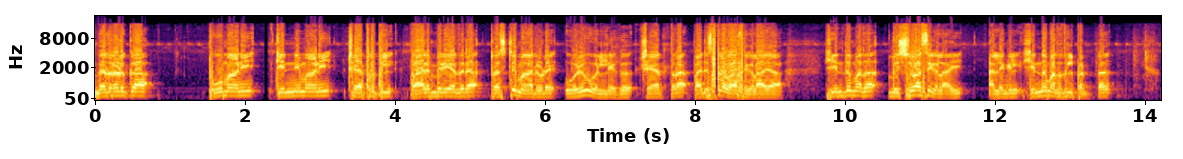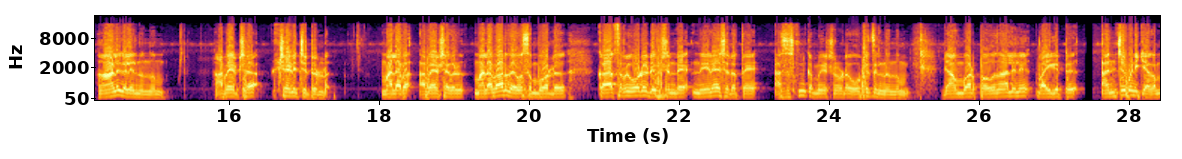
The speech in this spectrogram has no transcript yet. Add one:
ബദറടുക്ക പൂമാണി കിന്നിമാണി ക്ഷേത്രത്തിൽ പാരമ്പര്യേതര ട്രസ്റ്റിമാരുടെ ഒഴിവുകളിലേക്ക് ക്ഷേത്ര പരിസരവാസികളായ ഹിന്ദുമത വിശ്വാസികളായി അല്ലെങ്കിൽ ഹിന്ദുമതത്തിൽപ്പെട്ട ആളുകളിൽ നിന്നും അപേക്ഷ ക്ഷണിച്ചിട്ടുണ്ട്. മലബ അപേക്ഷകൾ മലബാർ ദേവസ്വം ബോർഡ് കാസർഗോഡ് ഡിവിഷന്റെ നീലേശ്വരത്തെ അസിസ്റ്റന്റ് കമ്മീഷണറുടെ ഓഫീസിൽ നിന്നും നവംബർ പതിനാലിന് വൈകിട്ട് അഞ്ച് മണിക്കകം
